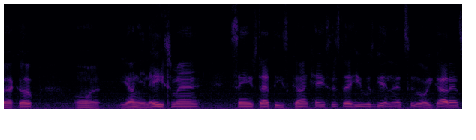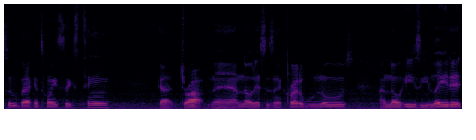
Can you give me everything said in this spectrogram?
Back up on Yungeen Ace, man. Seems that these gun cases that he was getting into or he got into back in 2016 got dropped, man. I know this is incredible news. I know he's elated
